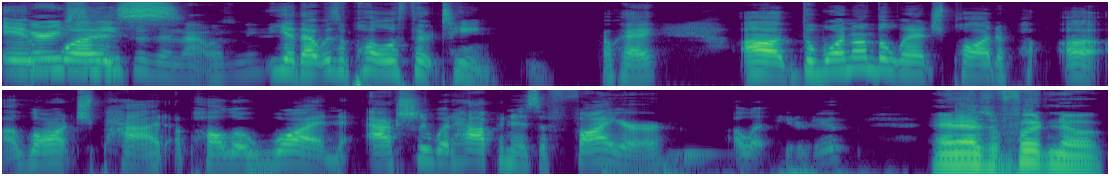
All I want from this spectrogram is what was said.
It Gary was. Sinise was in that, wasn't he? Yeah, that was Apollo 13. Okay. Uh, the one on the launch pad, uh, launch pad, Apollo 1, actually what happened is a fire. I'll let Peter do. And as a footnote,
